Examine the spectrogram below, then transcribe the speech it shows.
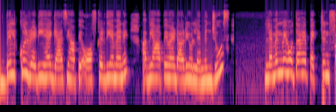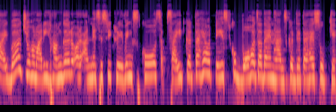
बिल्कुल रेडी है, गैस यहाँ पे ऑफ़ कर दिया मैंने। अब यहाँ पे मैं डाल रही हूँ लेमन जूस लेमन में होता है पेक्टिन फाइबर जो हमारी हंगर और अननेसेसरी क्रेविंग्स को सबसाइड करता है और टेस्ट को बहुत ज़्यादा इन्हांस कर देता है सूप के।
